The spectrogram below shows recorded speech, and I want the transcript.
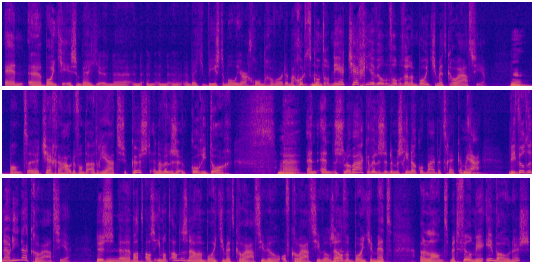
En uh, Bondje is een beetje een, een, een, een, een beetje wie is de mol jargon geworden. Maar goed, het komt erop neer. Tsjechië wil bijvoorbeeld wel een bondje met Kroatië. Ja. Want uh, Tsjechen houden van de Adriatische kust en dan willen ze een corridor. Hmm. Uh, en, en de Slowaken willen ze er misschien ook wel bij betrekken. Maar ja, wie wil er nou niet naar Kroatië? Dus uh, wat als iemand anders nou een bondje met Kroatië wil? Of Kroatië wil zelf een bondje met een land met veel meer inwoners.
